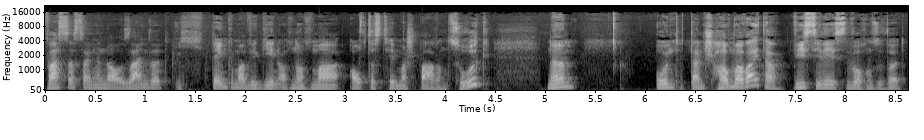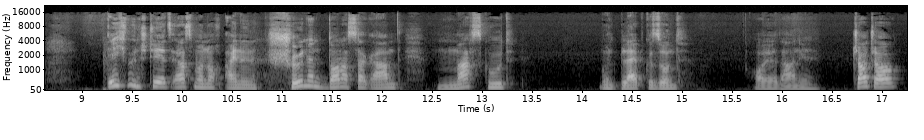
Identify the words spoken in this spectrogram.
was das dann genau sein wird. Ich denke mal, wir gehen auch nochmal auf das Thema Sparen zurück. Ne? Und dann schauen wir weiter, wie es die nächsten Wochen so wird. Ich wünsche dir jetzt erstmal noch einen schönen Donnerstagabend. Mach's gut und bleib gesund. Euer Daniel. Ciao, ciao.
